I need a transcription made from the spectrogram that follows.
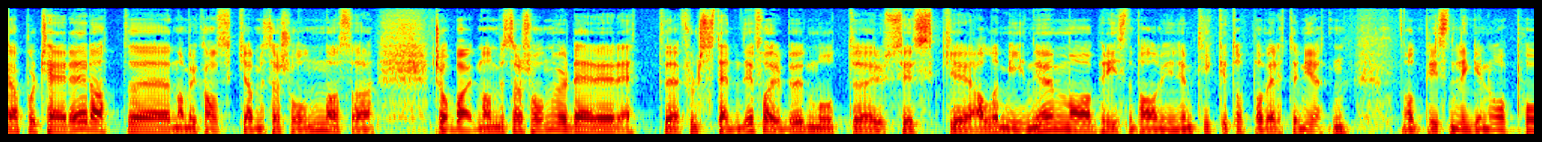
rapporterer at den amerikanske administrasjonen, altså Joe Biden-administrasjonen, vurderer et fullstendig forbud mot russisk aluminium. og Prisene på aluminium tikket oppover etter nyheten. og Prisen ligger nå på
